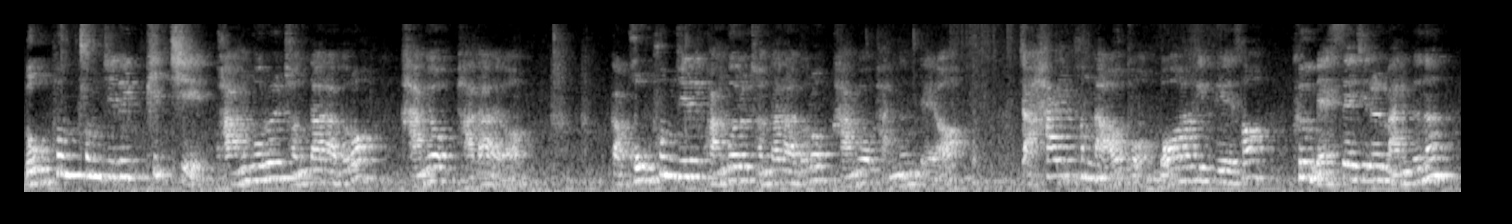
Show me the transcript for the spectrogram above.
높은 품질의 피치, 광고를 전달하도록 강요받아요. 그러니까 고품질의 광고를 전달하도록 강요받는데요. 자, 하이픈 나오고 뭐 하기 위해서 그 메시지를 만드는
